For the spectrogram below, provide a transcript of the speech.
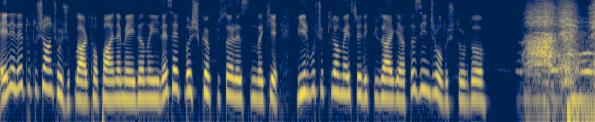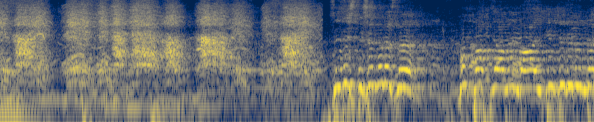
el ele tutuşan çocuklar Tophane Meydanı ile Setbaşı Köprüsü arasındaki 1,5 kilometrelik güzergahta zincir oluşturdu. Siz düşündünüz mü? Bu katliamın daha ikinci gününde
